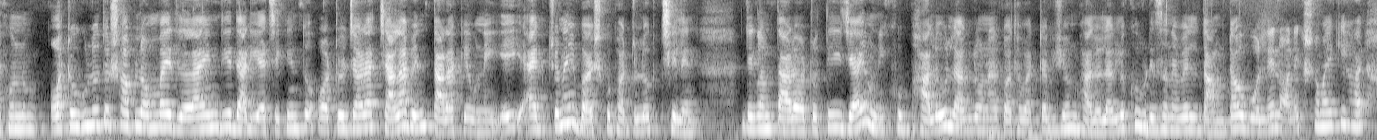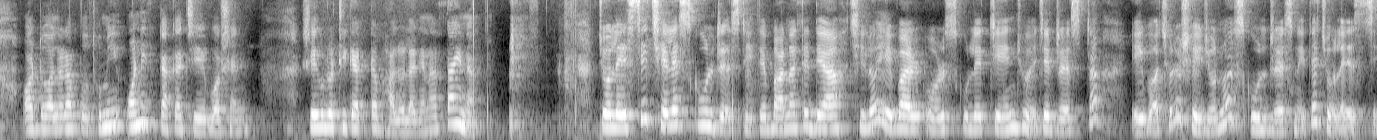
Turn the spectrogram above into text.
এখন অটোগুলো তো সব লম্বায় লাইন দিয়ে দাঁড়িয়ে আছে, কিন্তু অটো যারা চালাবেন তারা কেউ নেই। এই একজনাই বয়স্ক ভদ্রলোক ছিলেন। দেখলাম তার অটোতেই যায়, উনি খুব ভালোও লাগল ওনার কথাবার্তা, ভীষণ ভালো লাগল, খুব রিজনেবল দামটাও বললেন। অনেক সময় কি হয়, অটোওয়ালারা প্রথমেই অনেক টাকা চেয়ে বসেন, সেগুলো ঠিক একটা ভালো লাগে না, তাই না? চলে এসেছি ছেলে স্কুল ড্রেস নিতে। বানাতে দেওয়া ছিল, এবার ওর স্কুলে চেঞ্জ হয়েছে ড্রেসটা এই বছরে সেই জন্য স্কুল ড্রেস নিতে চলে এসেছি।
